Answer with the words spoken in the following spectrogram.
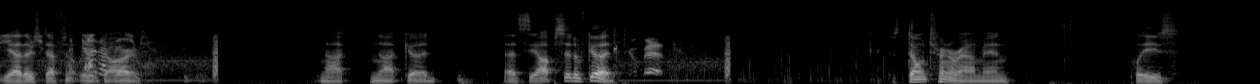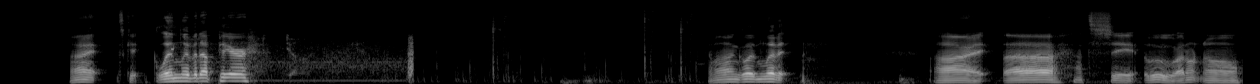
yeah, there's definitely a a guard. Not, not good. That's the opposite of good. Just don't turn around, man. Please. Alright, let's get Glenlivet up here. Come on, Glenlivet. Alright, uh, let's see. Ooh, I don't know.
